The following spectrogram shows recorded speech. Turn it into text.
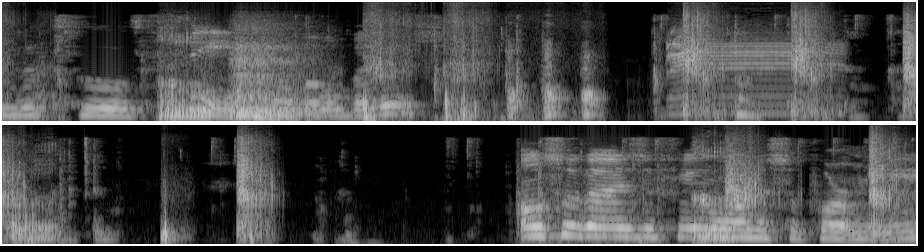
little theme a little bit. Also, guys, if you want to support me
